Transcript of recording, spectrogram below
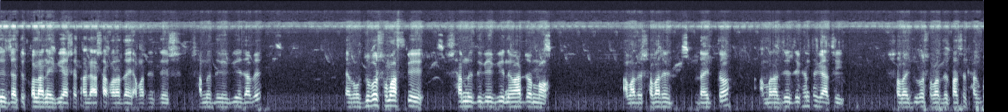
দেশ জাতির কল্যাণে এগিয়ে আসে, তাহলে আশা করা যায় আমাদের দেশ সামনের দিকে এগিয়ে যাবে এবং যুব সমাজকে সামনের দিকে এগিয়ে নেওয়ার জন্য আমাদের সবার দায়িত্ব। আমরা যে যেখান থেকে আছি, সবাই যুব সমাজের পাশে থাকব,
